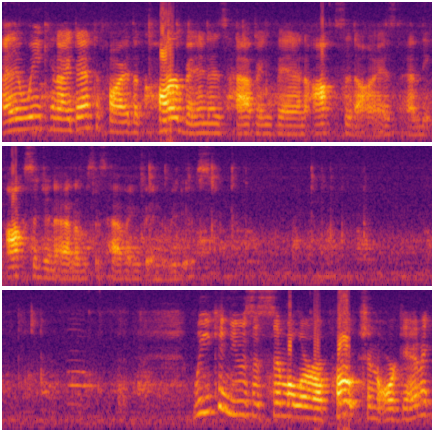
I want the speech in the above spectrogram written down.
And then we can identify the carbon as having been oxidized and the oxygen atoms as having been reduced. We can use a similar approach in organic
